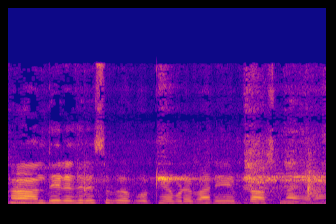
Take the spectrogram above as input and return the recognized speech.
हाँ धीरे धीरे सुबह उठे बड़े भारी प्रार्थना हो रहा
